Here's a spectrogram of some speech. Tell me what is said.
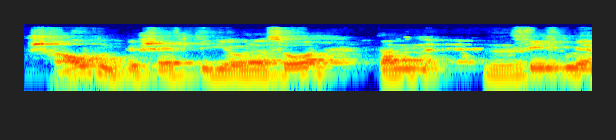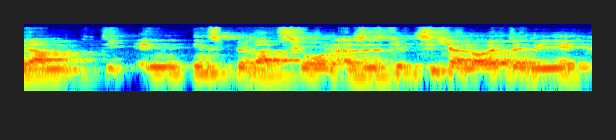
Schrauben beschäftige oder so, dann mhm. fehlt mir dann die In Inspiration. Also es gibt sicher Leute, die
